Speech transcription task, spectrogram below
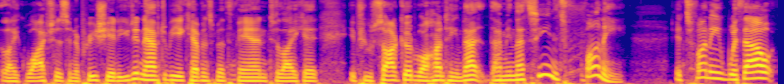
Like watch this and appreciate it. You didn't have to be a Kevin Smith fan to like it. If you saw Good Goodwill Hunting, that I mean, that scene is funny. It's funny without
